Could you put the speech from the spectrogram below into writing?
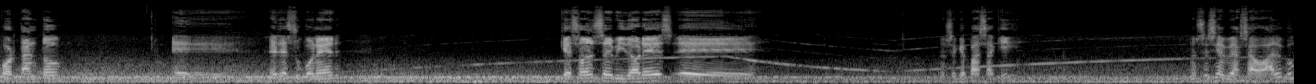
Por tanto, eh, es de suponer que son servidores... Eh, no sé qué pasa aquí. No sé si ha pasado algo.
